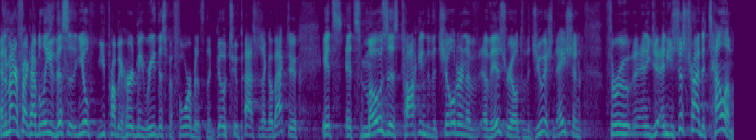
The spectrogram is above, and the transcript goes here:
And a matter of fact, I believe this is, you'll, you've probably heard me read this before, but it's the go to passage I go back to. It's, it's Moses talking to the children of, of Israel, to the Jewish nation, through, and, he, and he's just trying to tell them,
